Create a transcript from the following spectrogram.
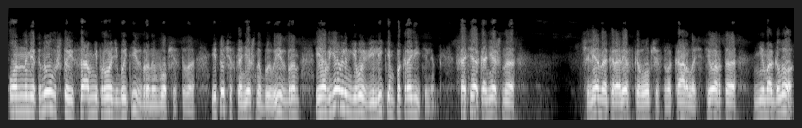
Он намекнул, что и сам не прочь быть избранным в общество, и тотчас, конечно, был избран и объявлен его великим покровителем. Хотя, конечно, члена Королевского общества Карла Стюарта не могло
